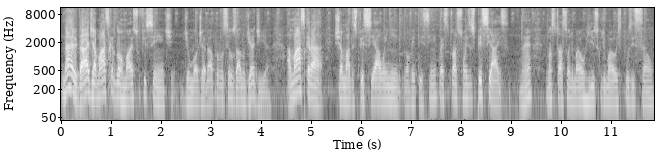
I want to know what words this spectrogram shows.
Na realidade, a máscara normal é suficiente, de um modo geral, para você usar no dia a dia. A máscara chamada especial N95 é situações especiais, né? Numa situação de maior risco, de maior exposição,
